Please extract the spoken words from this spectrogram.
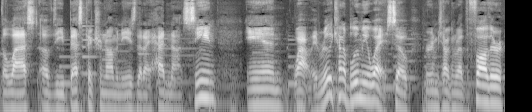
the last of the Best Picture nominees that I had not seen. And wow, it really kind of blew me away. So, we're going to be talking about The Father.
